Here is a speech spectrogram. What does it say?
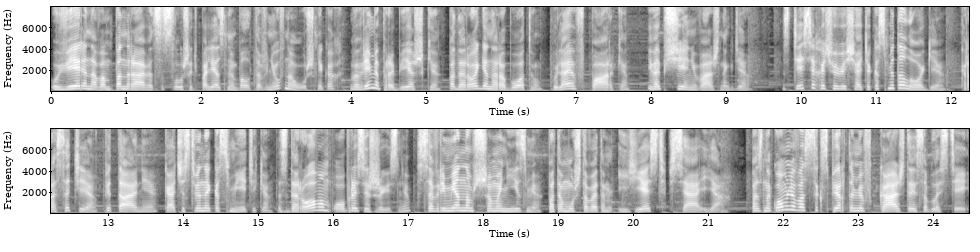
Уверена, вам понравится слушать полезную болтовню в наушниках, во время пробежки, по дороге на работу, гуляя в парке и вообще неважно где. Здесь я хочу вещать о косметологии, красоте, питании, качественной косметике, здоровом образе жизни, современном шаманизме, потому что в этом и есть вся я. Познакомлю вас с экспертами в каждой из областей.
